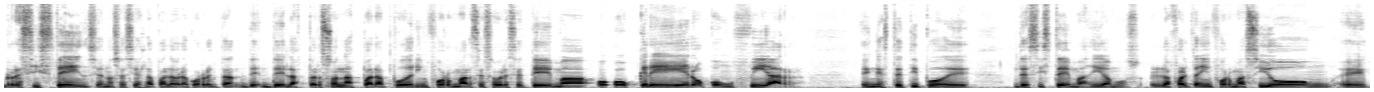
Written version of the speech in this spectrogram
resistencia, no sé si es la palabra correcta, de, las personas para poder informarse sobre ese tema o, creer o confiar en este tipo de, sistemas, digamos? ¿La falta de información? Eh,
